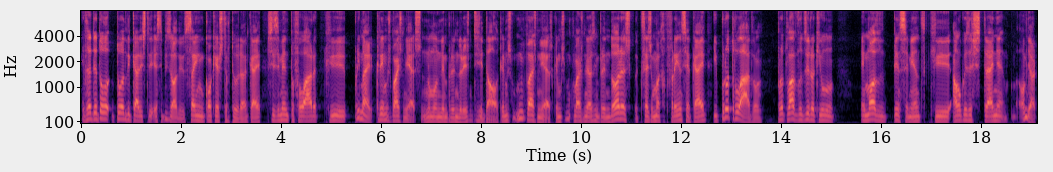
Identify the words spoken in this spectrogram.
e, portanto eu estou a dedicar este, este episódio sem qualquer estrutura, ok? Precisamente para falar que, primeiro, queremos mais mulheres no mundo do empreendedorismo digital. Queremos muito mais mulheres. Queremos muito mais mulheres empreendedoras, que sejam uma referência, ok? E por outro lado, por outro lado, vou dizer aqui um. Em modo de pensamento, que há uma coisa estranha, ou melhor,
